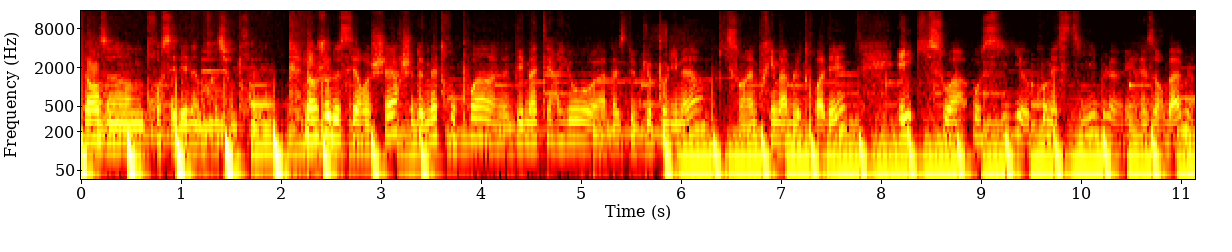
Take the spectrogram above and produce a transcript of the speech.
dans un procédé d'impression 3D. L'enjeu de ces recherches est de mettre au point euh, des matériaux à base de biopolymères qui sont imprimables 3D et qui soient aussi euh, comestibles et résorbables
